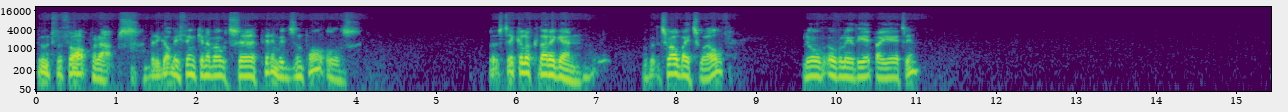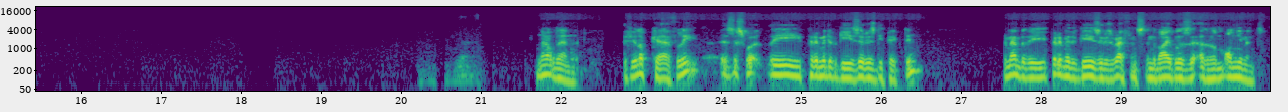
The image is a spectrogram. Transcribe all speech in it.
Food for thought, perhaps, but it got me thinking about uh, pyramids and portals. Let's take a look at that again. We've got the 12 by 12, overlay the 8 by 18. Now then, if you look carefully, is this what the Pyramid of Giza is depicting? Remember, the Pyramid of Giza is referenced in the Bible as, as a monument.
